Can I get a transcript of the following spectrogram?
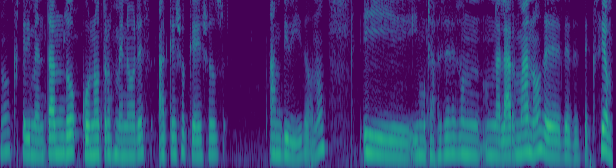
¿no? experimentando con otros menores aquello que ellos han vivido, ¿no? Y, muchas veces es un, una alarma, ¿no? De, detección,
